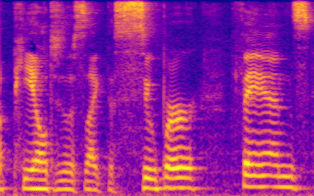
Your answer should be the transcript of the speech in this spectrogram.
appeal to just like the super fans,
